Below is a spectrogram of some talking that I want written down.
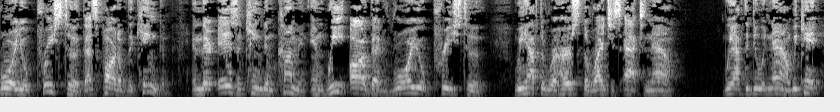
royal priesthood. That's part of the kingdom. And there is a kingdom coming. And we are that royal priesthood. We have to rehearse the righteous acts now. We have to do it now. We can't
